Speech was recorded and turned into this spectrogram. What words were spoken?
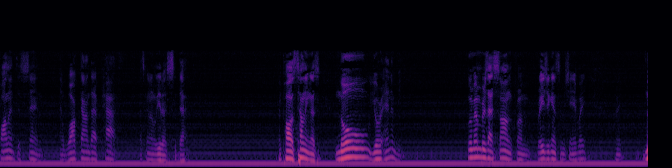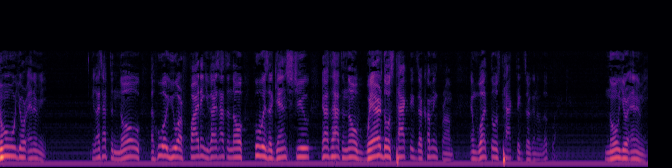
fall into sin and walk down that path that's going to lead us to death. And Paul is telling us, know your enemy. Who remembers that song from Rage Against the Machine? Anybody? Right? Know your enemy. You guys have to know who you are fighting. You guys have to know who is against you. You have to have to know where those tactics are coming from and what those tactics are going to look like. Know your enemy.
